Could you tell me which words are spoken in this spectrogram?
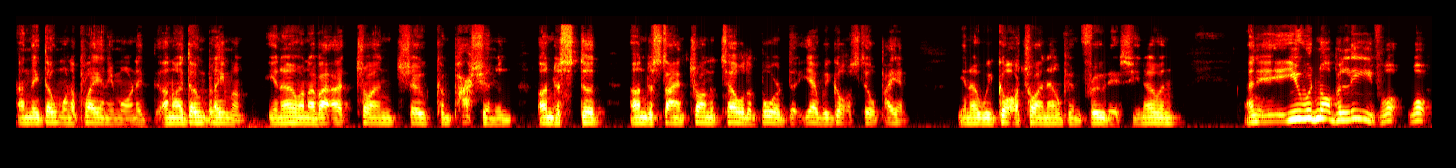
and they don't want to play anymore, and, and I don't blame them, you know. And I've had to try and show compassion and understood, understand, trying to tell the board that yeah, we got to still pay him, you know, we've got to try and help him through this, you know. And and you would not believe what what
